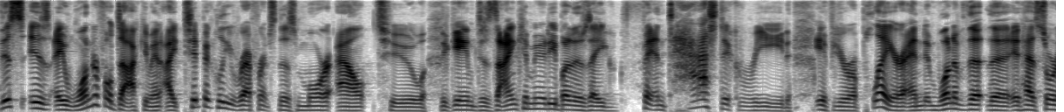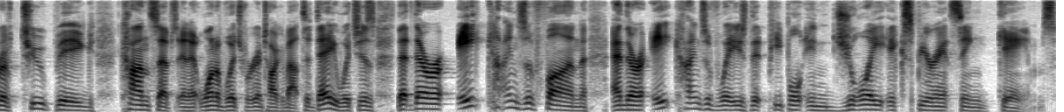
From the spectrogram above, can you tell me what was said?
This is a wonderful document. I typically reference this more out to the game design community, but it is a fantastic read if you're a player. And one of the, the it has sort of two big concepts in it. One of which we're going to talk about today, which is that there are eight kinds of fun and there are eight kinds of ways that people enjoy experiencing games.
